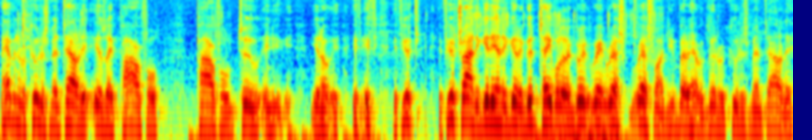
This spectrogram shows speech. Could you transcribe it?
Having a recruiter's mentality is a powerful, powerful tool. And you, you know, if if if you're if you're trying to get in and get a good table at a great great rest, restaurant, you better have a good recruiter's mentality,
